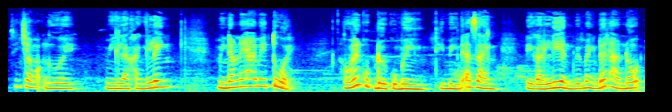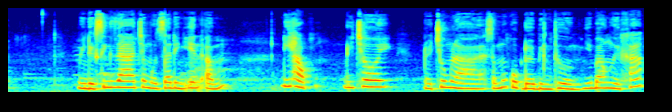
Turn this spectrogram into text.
Xin chào mọi người, mình là Khánh Linh. Mình năm nay 20 tuổi. Hầu hết cuộc đời của mình thì mình đã dành để gắn liền với mảnh đất Hà Nội. Mình được sinh ra trong một gia đình yên ấm Đi học, đi chơi Nói chung là sống một cuộc đời bình thường như bao người khác.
